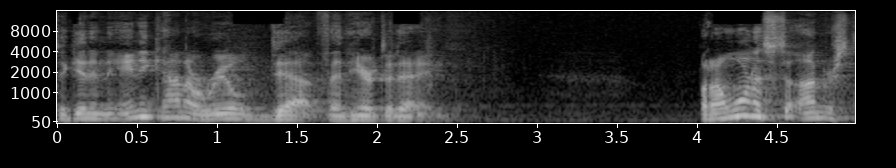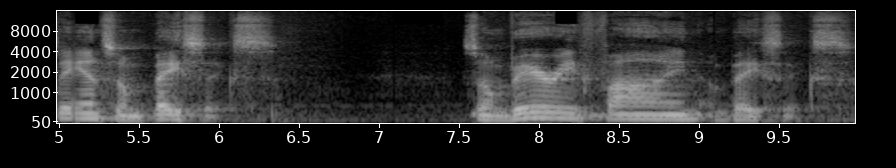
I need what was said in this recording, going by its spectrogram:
to get into any kind of real depth in here today. But I want us to understand some basics, some very fine basics.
